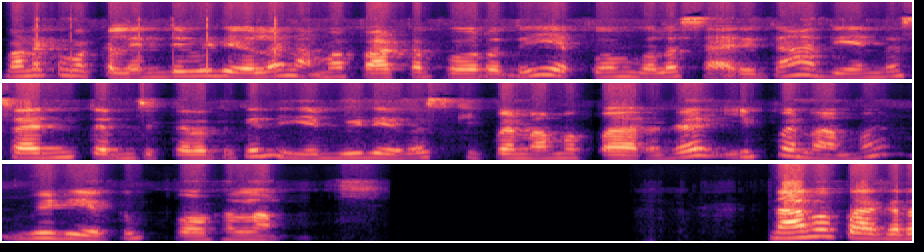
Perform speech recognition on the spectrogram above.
வணக்க மக்கள் இந்த வீடியோல நம்ம பார்க்க போறது எப்பவும் போல சாரி தான் அது என்ன சாரின்னு தெரிஞ்சுக்கிறதுக்கு நீங்க வீடியோவை ஸ்கிப் பண்ணாம பாருங்க. இப்ப நாம வீடியோக்கு போகலாம். நாம பாக்குற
